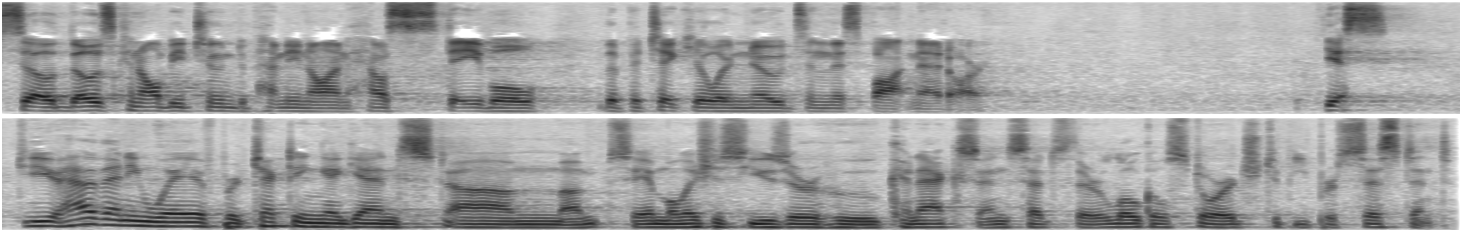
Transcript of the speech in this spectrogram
So those can all be tuned depending on how stable the particular nodes in this botnet are. Yes? Do you have any way of protecting against, um, um, say, a malicious user who connects and sets their local storage to be persistent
